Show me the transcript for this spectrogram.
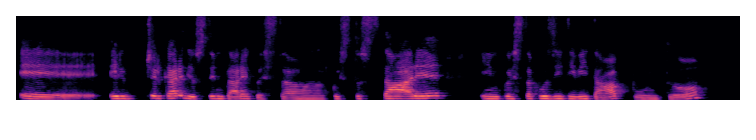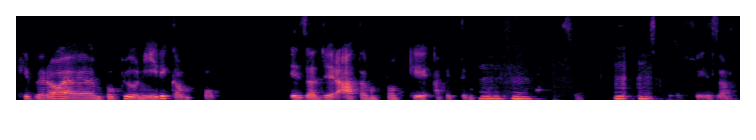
e, e cercare di ostentare questa- questo stare in questa positività, appunto, che però è un po' più onirica, un po' esagerata, un po' che avete un po' Mhm. sì, offesa.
